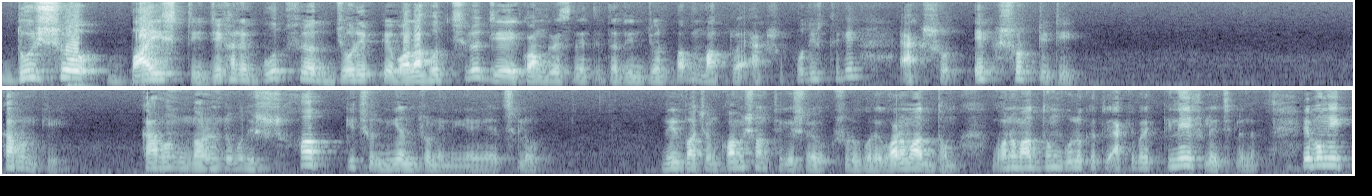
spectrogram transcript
দুইশো বাইশটি, যেখানে বুথ ফেরত জরিপে বলা হচ্ছিল যে কংগ্রেস নেতৃত্বাধীন জোট পাবে মাত্র একশো পঁচিশ থেকে একশো একষট্টিটি। কারণ কি? কারণ নরেন্দ্র মোদী সব কিছু নিয়ন্ত্রণে নিয়ে গিয়েছিল। নির্বাচন কমিশন থেকে শুরু- শুরু করে গণমাধ্যম, গণমাধ্যমগুলোকে তো একেবারে কিনে ফেলেছিলেন। এবং এই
